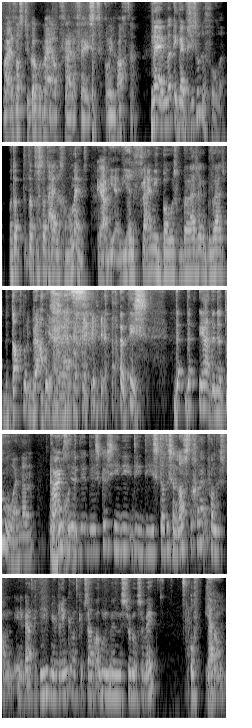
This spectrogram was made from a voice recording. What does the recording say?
Maar het was natuurlijk ook bij mij elke vrijdagfeest. Kon niet wachten. Nee, maar ik weet precies hoe dat voelde. Want dat, dat was dat heilige moment. Ja. En die, en die hele vrijmietbo is bij wijze van bewijs- bedacht door de brouwers. Het is de, de, ja, de naartoe. En dan, Maar hoe de, de discussie, die, die, die is, dat is een lastige. Van, dus van inderdaad het niet meer drinken. Want ik heb zelf ook mijn, mijn struggles ermee. Of ja, dan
